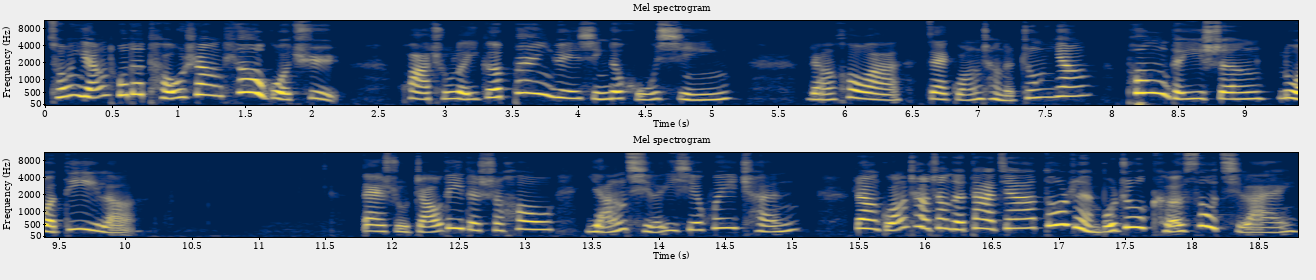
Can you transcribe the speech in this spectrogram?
从羊驼的头上跳过去，画出了一个半圆形的弧形，然后啊，在广场的中央“砰”的一声落地了。袋鼠着地的时候，扬起了一些灰尘，让广场上的大家都忍不住咳嗽起来。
